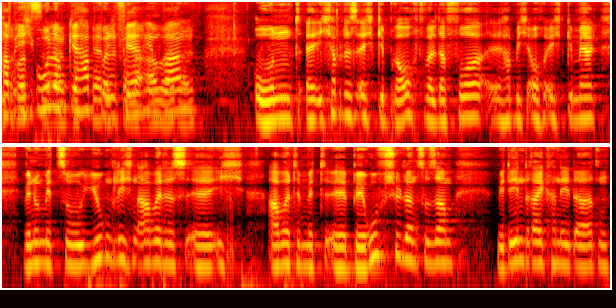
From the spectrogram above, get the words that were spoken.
habe ich Urlaub gehabt, weil Ferien waren. Und äh, ich habe das echt gebraucht, weil davor äh, habe ich auch echt gemerkt, wenn du mit so Jugendlichen arbeitest, äh, ich arbeite mit äh, Berufsschülern zusammen, mit den drei Kandidaten,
